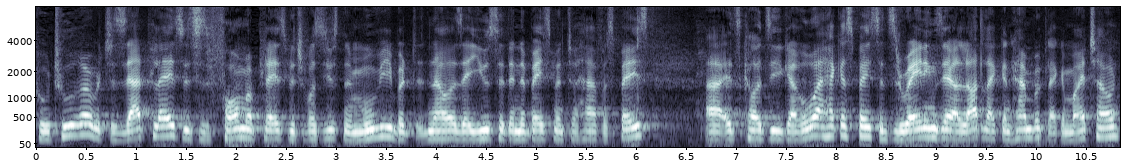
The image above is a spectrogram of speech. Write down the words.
Cultura, which is that place. Is a former place which was used in a movie, but now they use it in the basement to have a space. Uh, it's called the Garoa Hackerspace. It's raining there a lot, like in Hamburg, like in my town.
